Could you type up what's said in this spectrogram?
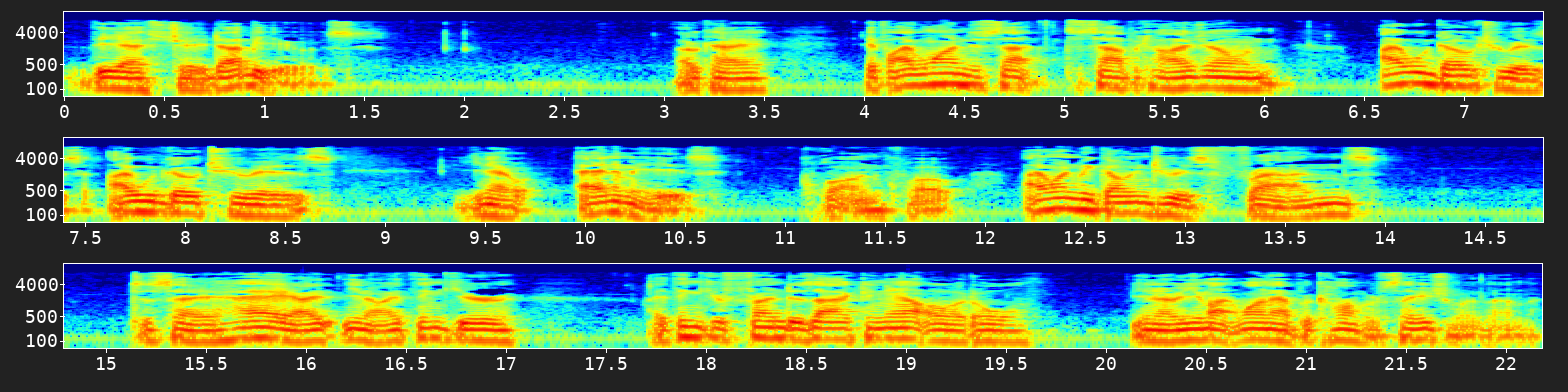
the SJWs. Okay? If I wanted to, sa- to sabotage Owen, I would go to his, I would go to his, you know, enemies, quote unquote. I wouldn't be going to his friends to say, hey, I, you know, I think your, I think your friend is acting out a little you know, you might want to have a conversation with them.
